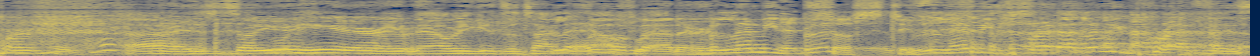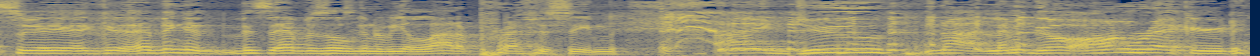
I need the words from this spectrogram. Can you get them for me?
perfect." All right, so you're here, and now we get to talk Let- about but, flat Earth. but let me It's let, so stupid. Let me pre- let me preface. I think this episode is going to be a lot of prefacing. I do not. Let me go on record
